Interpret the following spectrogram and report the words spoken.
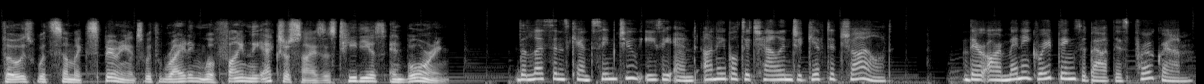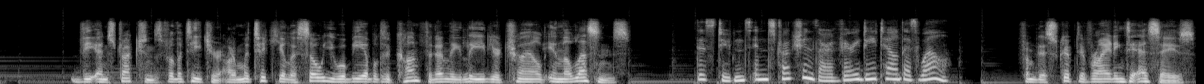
Those with some experience with writing will find the exercises tedious and boring. The lessons can seem too easy and unable to challenge a gifted child. There are many great things about this program. The instructions for the teacher are meticulous so you will be able to confidently lead your child in the lessons. The students' instructions are very detailed as well. From descriptive writing to essays,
